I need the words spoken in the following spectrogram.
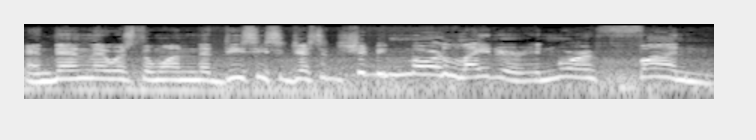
and then there was the one that DC suggested should be more lighter and more fun.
